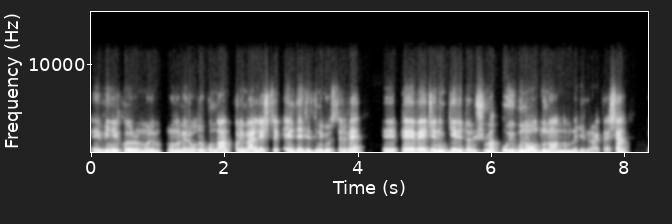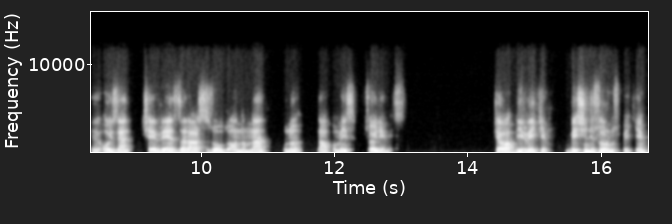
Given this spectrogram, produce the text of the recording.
e, vinil klorür mono- monomeri olur. Bundan polimerleştirerek elde edildiğini gösterir ve e, PVC'nin geri dönüşüme uygun olduğunu anlamına gelir arkadaşlar. E, o yüzden çevreye zararsız olduğu anlamına bunu ne yapamayız? Söyleyemeyiz. Cevap 1 ve 2. Beşinci sorumuz peki.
